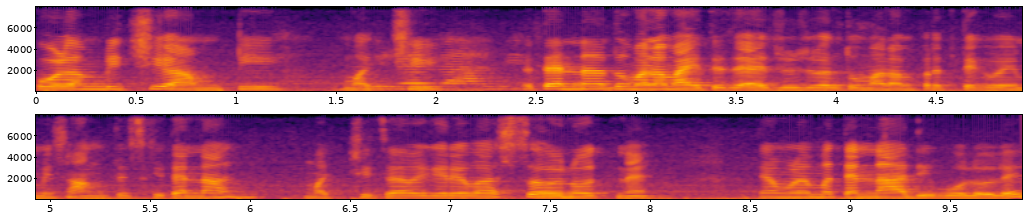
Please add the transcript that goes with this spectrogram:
कोळंबीची आमटी. मच्छी. तर त्यांना तुम्हाला माहितीच आहे ॲज युजल तुम्हाला प्रत्येक वेळी मी सांगतेच की त्यांना मच्छीचा वगैरे वास सहन होत नाही. त्यामुळे मग त्यांना आधी बोलवले.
